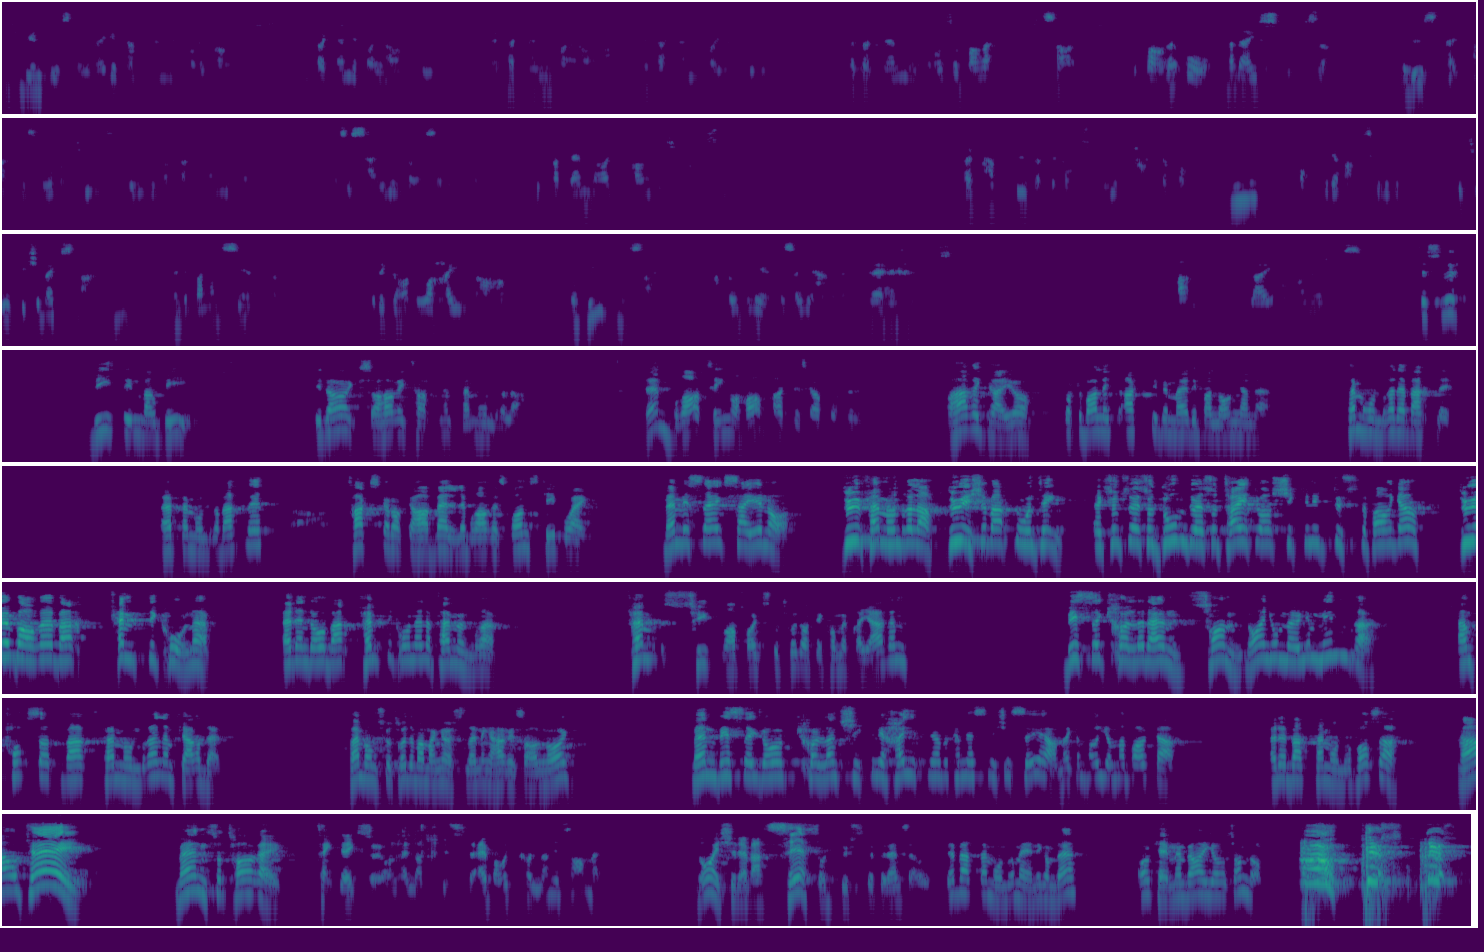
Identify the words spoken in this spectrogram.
Og så begynte hun å skrive. Jeg er takknemlig for at jeg har et hus. Jeg er takknemlig for at jeg har fly. Jeg er takknemlig for at jeg har mat. Jeg er takknemlig for at jeg er fri. Jeg er takknemlig for også bare sa jeg, bare åpne deg sluse. For hun skrev faktisk over tusen ting hun var takknemlig for. Og så sier hun til oss fra den dagen har jeg ikke vært syk. Jeg fant ut at det var så mye å takke for midt oppi det vanskelige. Det tok ikke vekk smerten, men det balanserte. Og det ga noe helt annet. Og hun kan si at å glede seg i det er hennes. Alt ble annerledes. Til slutt, vit din verdi. I dag så har jeg tatt med 500-lapp. Det er en bra ting å ha, faktisk, har funnet ut. Og her er greia. Dere var litt aktive med de ballongene. 500 det er verdt litt. Er 500 verdt litt? Takk skal dere ha. Veldig bra respons. 10 poeng. Men hvis jeg sier nå Du 500-lapp, du er ikke verdt noen ting. Jeg syns du er så dum, du er så teit, du har skikkelig dustefarger. Du er bare verdt 50 kroner. Er den da verdt 50 kroner eller 500? Fem sykt bra folk skulle tro dere kommer fra Jæren. Hvis jeg krøller den sånn Nå er den jo mye mindre. Den fortsatt verdt 500 eller en fjerdedel? 500 skulle tro det var mange østlendinger her i salen òg. Men hvis jeg da krøller den skikkelig heit ned, du kan nesten ikke se den. Jeg kan bare gjemme bak der. Er det verdt 500 fortsatt? Nei, OK. Men så tar jeg tenkte jeg, søren heller duste. Jeg bare krøller den sammen. Nå er ikke det verdt Se så dustete den ser ut. Det er verdt 500 mening om det. OK, men bare gjør sånn, da. Dust, dust!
